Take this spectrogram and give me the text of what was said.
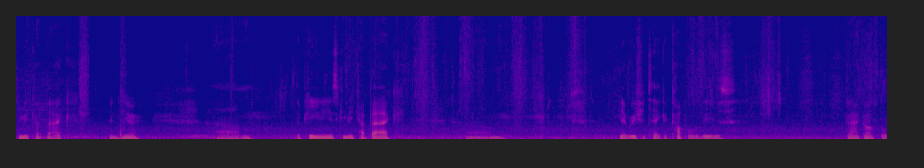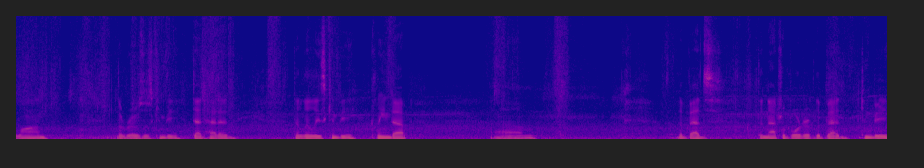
can be cut back in here. Um, the peonies can be cut back. Um, maybe we should take a couple of these back off the lawn. The roses can be deadheaded. The lilies can be cleaned up. Um, the beds, the natural border of the bed can be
